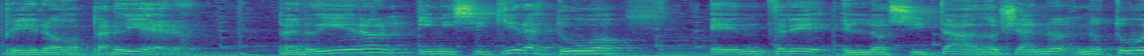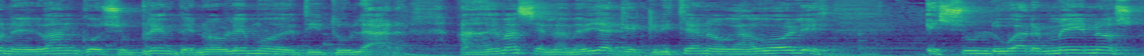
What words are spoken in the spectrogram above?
pero perdieron. Perdieron y ni siquiera estuvo entre los citados, ya no, no estuvo en el banco suplente, no hablemos de titular. Además, en la medida que Cristiano Gagoles es un lugar menos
